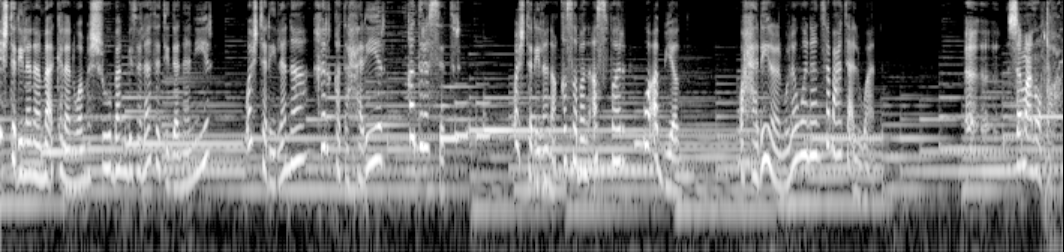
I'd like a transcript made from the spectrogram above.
اشتري لنا مأكلا ومشروبا بثلاثة دنانير واشتري لنا خرقة حرير قدر الستر واشتري لنا قصبا أصفر وأبيض وحريرا ملونا سبعة ألوان. سمعا وطاعة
